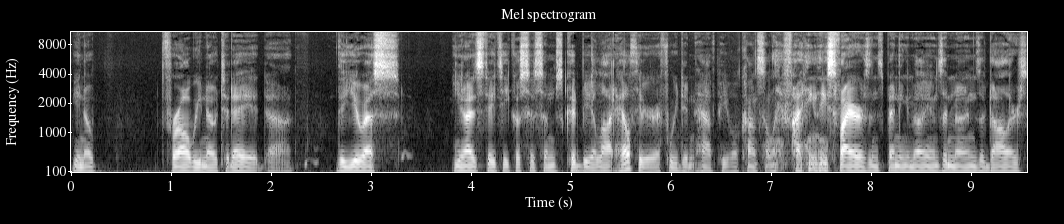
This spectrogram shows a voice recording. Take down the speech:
you know, for all we know today, uh, the U.S. United States ecosystems could be a lot healthier if we didn't have people constantly fighting these fires and spending millions and millions of dollars.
